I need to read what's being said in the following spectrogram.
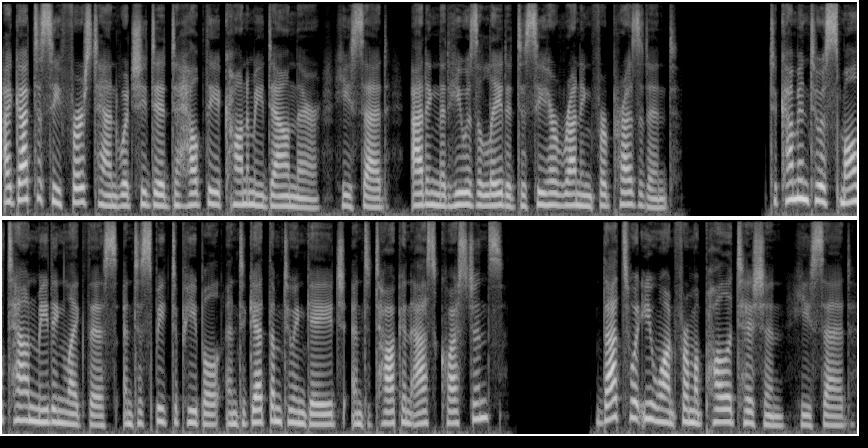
I got to see firsthand what she did to help the economy down there, he said, adding that he was elated to see her running for president. To come into a small town meeting like this and to speak to people and to get them to engage and to talk and ask questions? That's what you want from a politician, he said.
